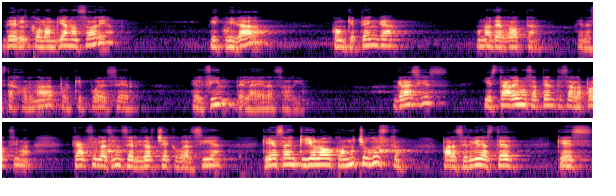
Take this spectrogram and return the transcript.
del colombiano Soria y cuidado con que tenga una derrota en esta jornada porque puede ser el fin de la era Soria. Gracias y estaremos atentos a la próxima cápsula de un servidor Checo García, que ya saben que yo lo hago con mucho gusto para servir a usted, que es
